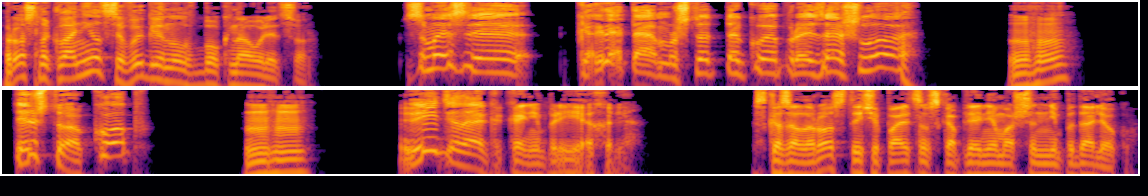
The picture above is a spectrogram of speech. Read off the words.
Рос наклонился, выглянул в бок на улицу. — В смысле, когда там что-то такое произошло? — Угу. — Ты что, коп? — Угу. — Видела, как они приехали? — сказал Рос, тыча пальцем в скопление машин неподалеку.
